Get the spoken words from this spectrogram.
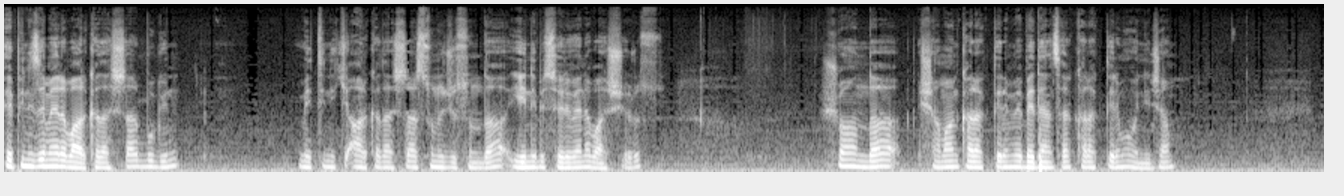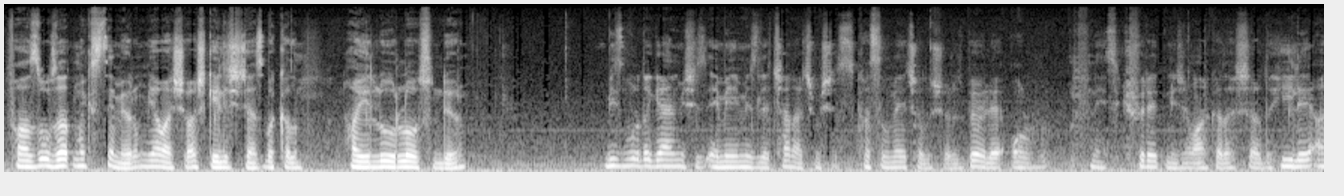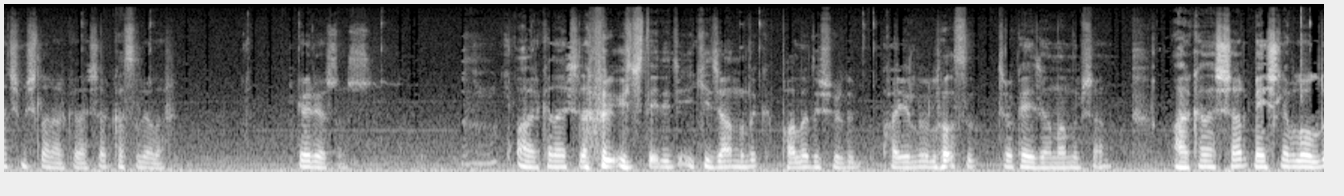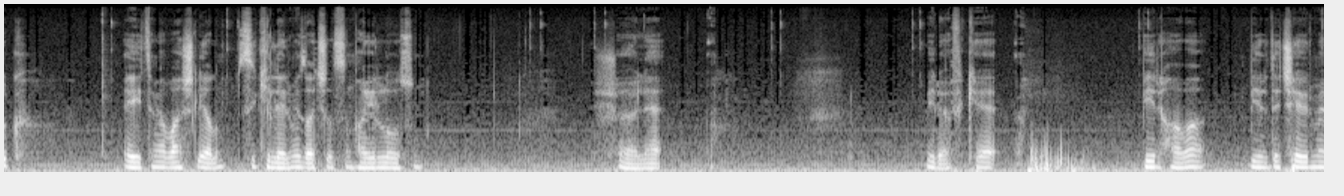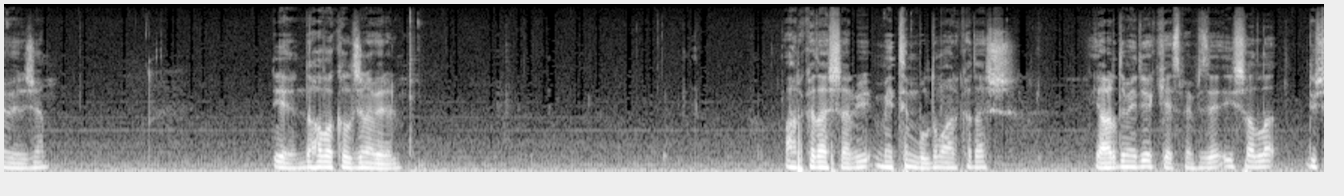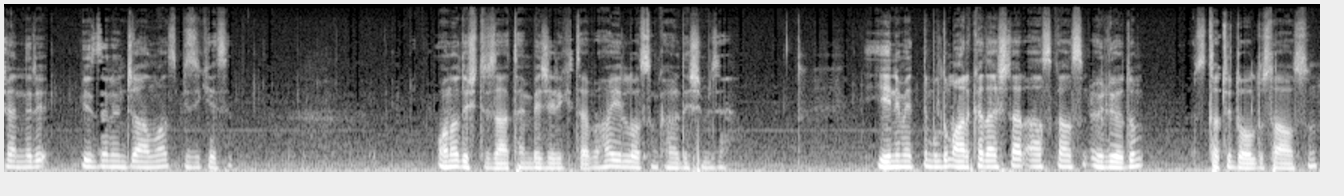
Hepinize merhaba arkadaşlar. Bugün Metin 2 arkadaşlar sunucusunda yeni bir serüvene başlıyoruz. Şu anda şaman karakterimi ve bedensel karakterimi oynayacağım. Fazla uzatmak istemiyorum. Yavaş yavaş gelişeceğiz bakalım. Hayırlı uğurlu olsun diyorum. Biz burada gelmişiz, emeğimizle çar açmışız, kasılmaya çalışıyoruz. Böyle or neyse küfür etmeyeceğim arkadaşlar da hileyi açmışlar arkadaşlar, kasılıyorlar. Görüyorsunuz. Arkadaşlar 3 delici 2 canlılık pala düşürdüm. Hayırlı uğurlu olsun. Çok heyecanlandım şu an. Arkadaşlar 5 level olduk. Eğitime başlayalım. Skill'lerimiz açılsın. Hayırlı olsun. Şöyle bir öfke bir hava bir de çevirme vereceğim. Diğerini de hava kılıcına verelim. Arkadaşlar bir metin buldum arkadaş. Yardım ediyor kesmemize. İnşallah düşenleri bizden önce almaz bizi kesip. Ona düştü zaten beceri kitabı. Hayırlı olsun kardeşimize. Yeni metni buldum arkadaşlar. Az kalsın ölüyordum. Statü doldu sağ olsun.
